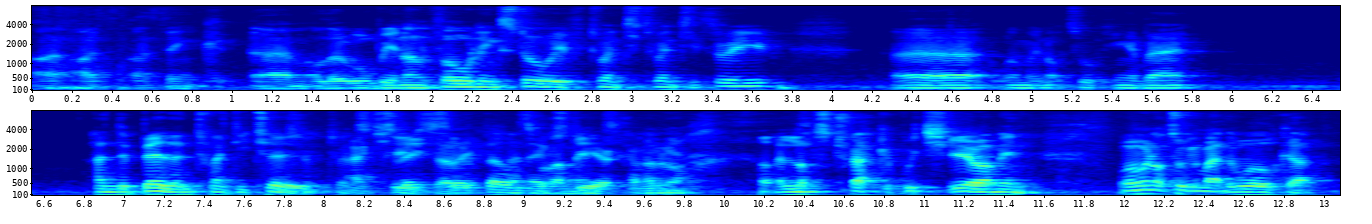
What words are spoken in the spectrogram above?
I, I, I think, um, although it will be an unfolding story for 2023 uh, when we're not talking about And the bill in 22, 22, actually, so the bill that's next I year coming not- I lost track of which year I'm in. When we're not talking about the World Cup,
